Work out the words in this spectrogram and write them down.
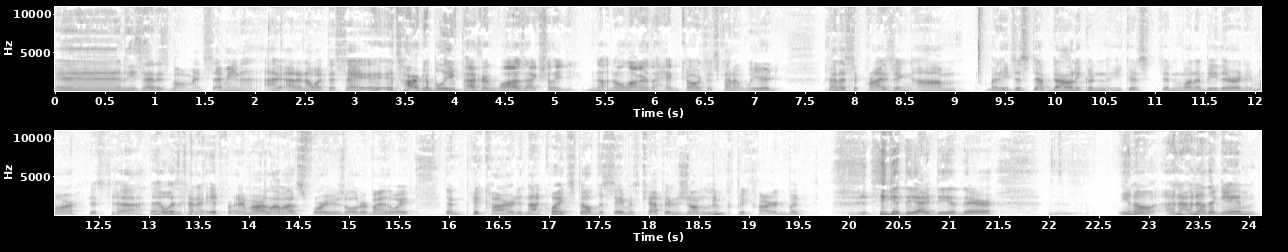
and he's had his moments. I mean, I, I don't know what to say. It's hard to believe Patrick was actually no, no longer the head coach. It's kind of weird, kind of surprising. Um, but he just stepped down. He couldn't. He just didn't want to be there anymore. Just uh, that was kind of it for him. Varlamov was four years older, by the way, than Pickard. Not quite spelled the same as Captain Jean Luc Picard, but you get the idea there. You know, an, another game.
